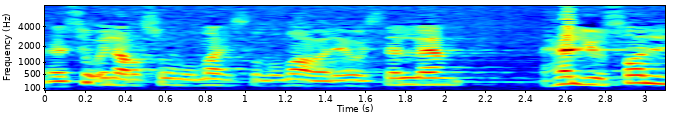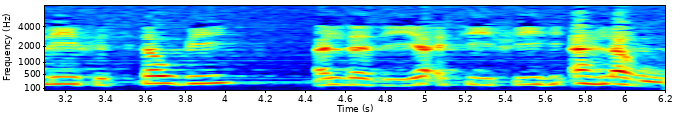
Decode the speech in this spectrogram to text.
سئل رسول الله صلى الله عليه وسلم هل يصلي في الثوب الذي يأتي فيه أهله؟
